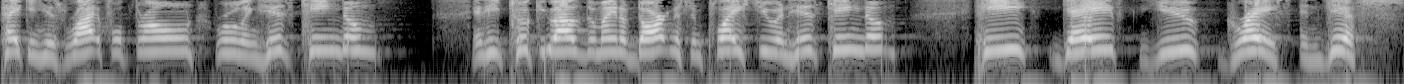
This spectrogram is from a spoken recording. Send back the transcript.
taking His rightful throne, ruling His kingdom, and He took you out of the domain of darkness and placed you in His kingdom, He gave you grace and gifts.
